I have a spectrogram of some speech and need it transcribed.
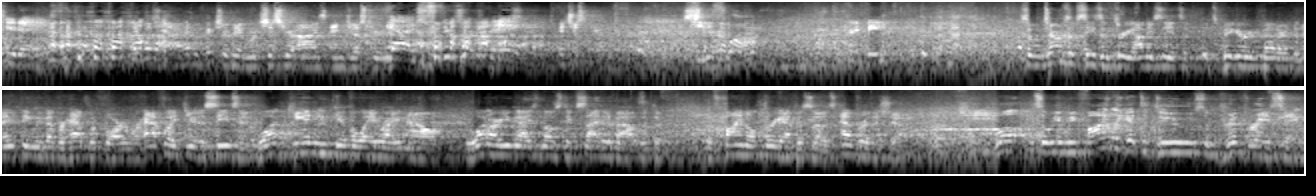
two days. yeah, I have a picture of it where it's just your eyes and just your nose. yeah, it's super big, It's just creepy. So in terms of season three, obviously it's it's bigger and better than anything we've ever had before. We're halfway through the season. What can you give away right now? What are you guys most excited about with the the final three episodes ever of the show? Well, so we, we finally get to do some drift racing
